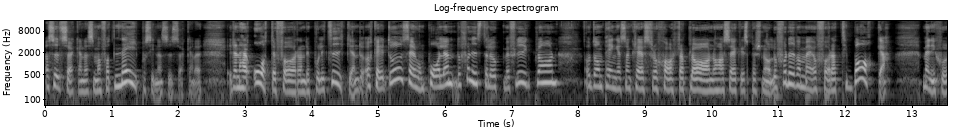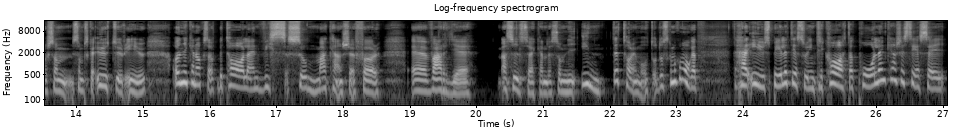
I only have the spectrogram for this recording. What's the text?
asylsökande som har fått nej på sin asylsökande. Den här återförande politiken. Okej, okay, då säger hon Polen, då får ni ställa upp med flygplan och de pengar som krävs för att chartra plan och ha säkerhetspersonal. Då får ni vara med och föra tillbaka människor som, som ska ut ur EU. Och ni kan också betala en viss summa kanske för eh, varje asylsökande som ni inte tar emot. Och då ska man komma ihåg att det här EU-spelet är så intrikat att Polen kanske ser sig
